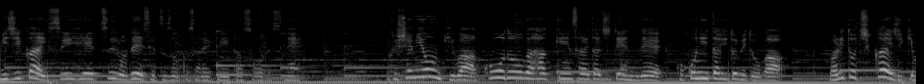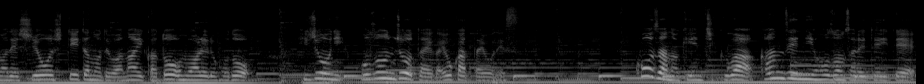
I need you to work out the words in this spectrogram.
短い水平通路で接続されていたそうですね。クシェミ音機は坑道が発見された時点でここにいた人々が割と近い時期まで使用していたのではないかと思われるほど非常に保存状態が良かったようです。鉱山の建築は完全に保存されていて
